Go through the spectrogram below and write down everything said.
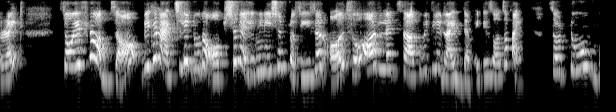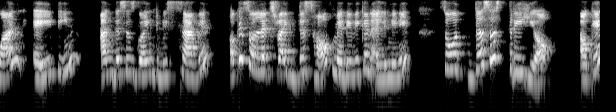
right? So if you observe, we can actually do the option elimination procedure also, or let's uh, quickly write them. It is also fine. So 2, 1, 18, and this is going to be 7. Okay, so let's write this half. Maybe we can eliminate. So this is 3 here. Okay,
